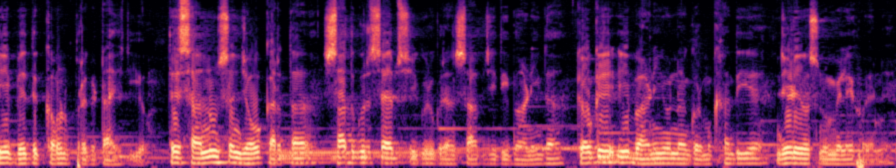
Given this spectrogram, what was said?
ਇਹ ਵਿਦ ਕੌਣ ਪ੍ਰਗਟਾਏ ਜੀਓ ਤੇ ਸਾਨੂੰ ਸੰਜੋਗ ਕਰਤਾ ਸਤਿਗੁਰ ਸਾਹਿਬ ਸ੍ਰੀ ਗੁਰੂ ਗ੍ਰੰਥ ਸਾਹਿਬ ਜੀ ਦੀ ਬਾਣੀ ਦਾ, ਕਿਉਂਕਿ ਇਹ ਬਾਣੀ ਉਹਨਾਂ ਗੁਰਮੁਖਾਂ ਦੀ ਹੈ, ਜਿਹੜੇ ਉਸ ਨੂੰ ਮਿਲੇ ਹੋਏ ਨੇ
